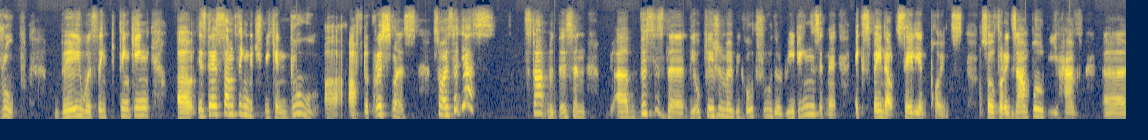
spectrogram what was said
group. They were think, thinking, uh, is there something which we can do uh, after Christmas? So I said, yes, start with this. And uh, this is the, the occasion where we go through the readings and explain out salient points. So, for example, we have uh,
